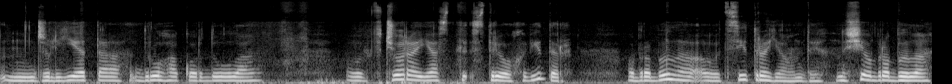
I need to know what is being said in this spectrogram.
Джульєта, друга кордула. Вчора я з трьох відер обробила ці троянди. Ну, ще обробила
